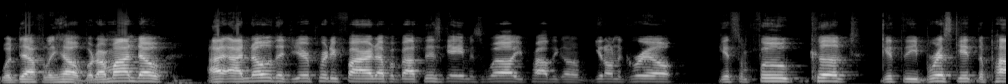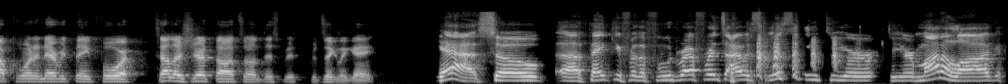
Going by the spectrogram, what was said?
will definitely help. But Armando, I, I, know that you're pretty fired up about this game as well. You're probably going to get on the grill, get some food cooked, get the brisket, the popcorn, and everything for it. Tell us your thoughts on this particular game. Yeah, so uh, thank you for the food reference. I was listening to your to your monologue,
